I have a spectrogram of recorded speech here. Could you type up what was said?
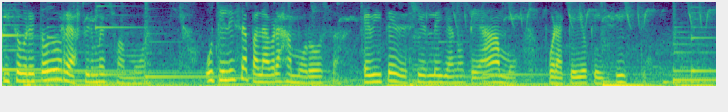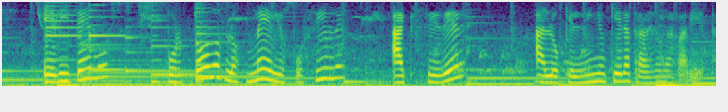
y sobre todo reafirme su amor. Utiliza palabras amorosas, evite decirle ya no te amo por aquello que hiciste. Evitemos por todos los medios posibles acceder a lo que el niño quiere a través de una rabieta.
